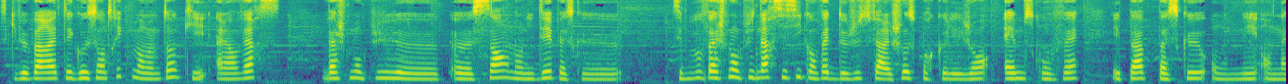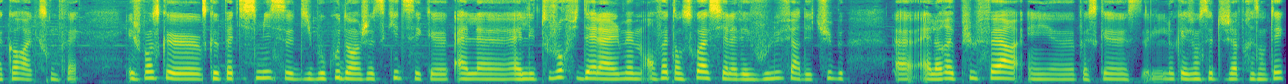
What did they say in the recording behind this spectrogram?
Ce qui peut paraître égocentrique, mais en même temps qui est à l'inverse vachement plus sain dans l'idée parce que c'est vachement plus narcissique en fait de juste faire les choses pour que les gens aiment ce qu'on fait et pas parce que on est en accord avec ce qu'on fait. Et je pense que ce que Patti Smith dit beaucoup dans Just Kids, c'est que elle, euh, elle est toujours fidèle à elle-même. En fait, en soi, si elle avait voulu faire des tubes, euh, elle aurait pu le faire et euh, parce que l'occasion s'est déjà présentée.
